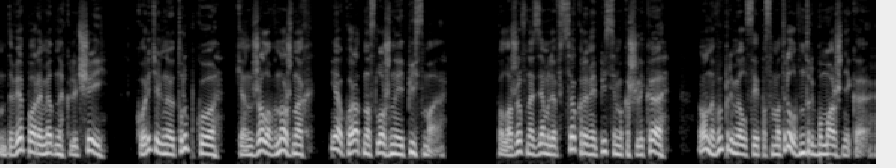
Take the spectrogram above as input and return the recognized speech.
две пары медных ключей, курительную трубку, кинжал в ножнах и аккуратно сложенные письма. Положив на землю все, кроме писем и кошелька, он выпрямился и посмотрел внутрь бумажника.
